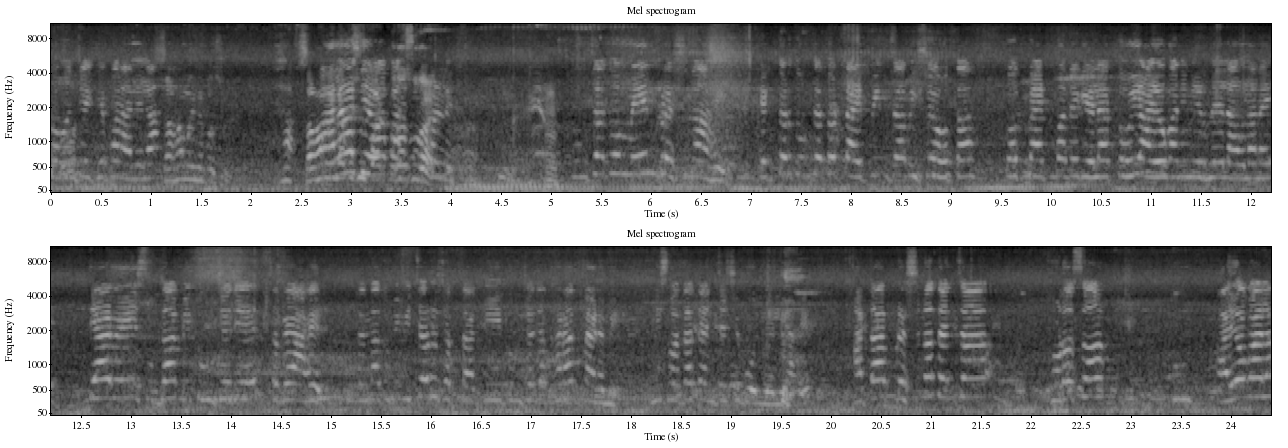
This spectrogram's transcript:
भवनच्या इथे पण आलेला. सहा महिन्यापासून. मला कळले तुमचा जो मेन प्रश्न आहे एकतर तुमचा तो टायपिंगचा विषय होता तो मॅटमध्ये गेला तोही आयोगाने निर्णय लावला नाही. त्यावेळी सुद्धा मी तुमचे जे सगळे आहेत त्यांना तुम्ही विचारू शकता की तुमच्या ज्या खरात मॅडम आहे मी स्वतः त्यांच्याशी बोललेली आहे. आता प्रश्न त्यांचा थोडंसं आयोगाला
